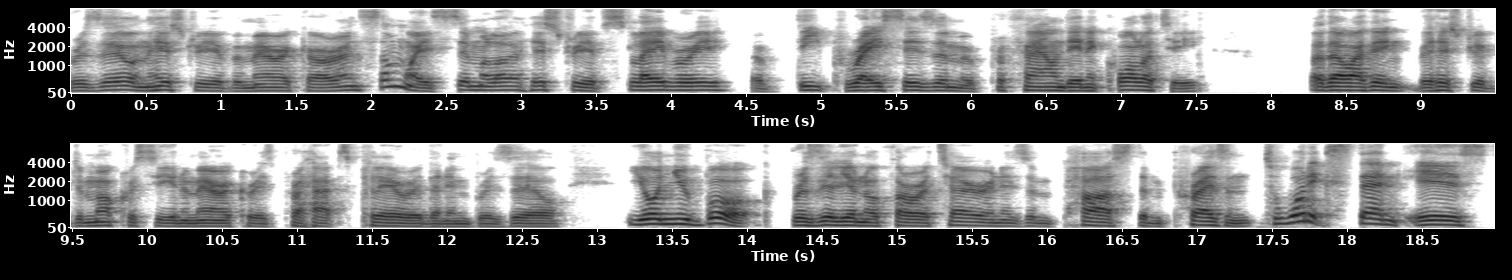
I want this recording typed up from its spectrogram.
Brazil and the history of America are in some ways similar. History of slavery, of deep racism, of profound inequality. Although I think the history of democracy in America is perhaps clearer than in Brazil. Your new book, Brazilian Authoritarianism, Past and Present, to what extent is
